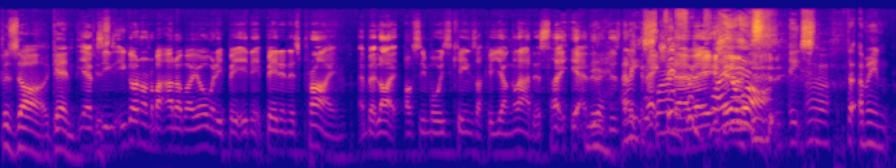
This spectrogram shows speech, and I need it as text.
bizarre again. Yeah, because just- he's he going on about Adebayor when he'd been, in- been in his prime, but like obviously Moise Kean's like a young lad. It's like yeah, Yeah. there's, there's no And it's connection there, mate. You know players. what? It's, I mean,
